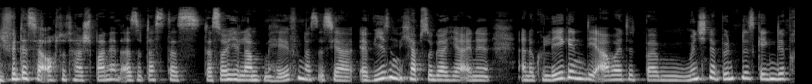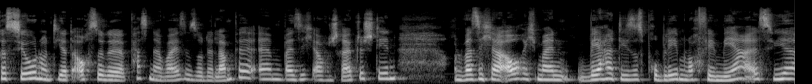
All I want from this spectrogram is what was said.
Ich finde das ja auch total spannend, also dass, dass, dass solche Lampen helfen, das ist ja erwiesen. Ich habe sogar hier eine, eine Kollegin, die arbeitet beim Münchner Bündnis gegen Depression und die hat auch so eine passenderweise so eine Lampe ähm, bei sich auf dem Schreibtisch stehen. Und was ich ja auch, ich meine, wer hat dieses Problem noch viel mehr als wir?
